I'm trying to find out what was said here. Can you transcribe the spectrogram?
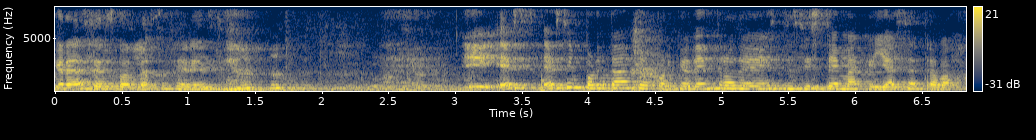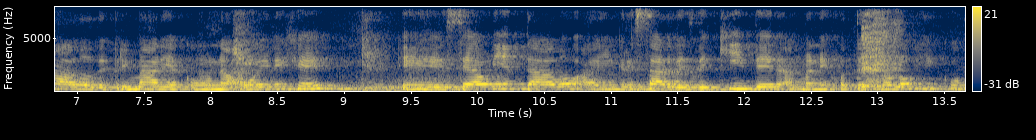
Gracias por la sugerencia. Y es, es, importante porque dentro de este sistema que ya se ha trabajado de primaria con una ONG, eh, se ha orientado a ingresar desde kinder al manejo tecnológico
